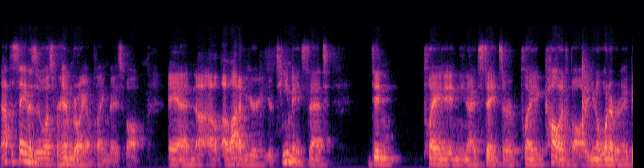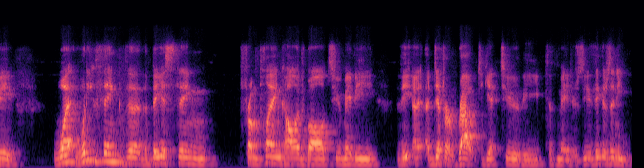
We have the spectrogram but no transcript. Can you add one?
not the same as it was for him growing up playing baseball, and a, a lot of your your teammates that didn't play in the United States or play college ball or you know whatever it may be. What what do you think the the biggest thing from playing college ball to maybe the a, a different route to get to the to the majors? Do you think there's any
